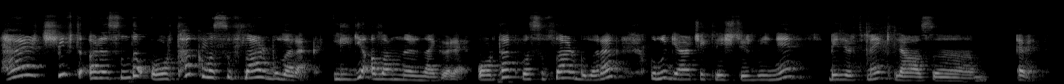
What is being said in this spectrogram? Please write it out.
her çift arasında ortak vasıflar bularak, ilgi alanlarına göre ortak vasıflar bularak bunu gerçekleştirdiğini belirtmek lazım. Evet.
